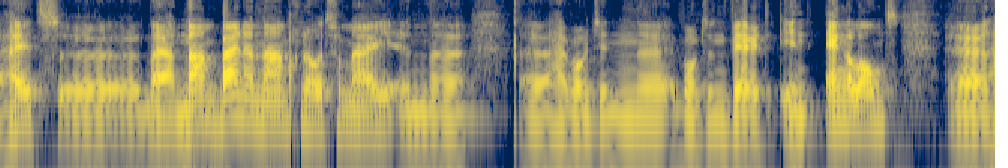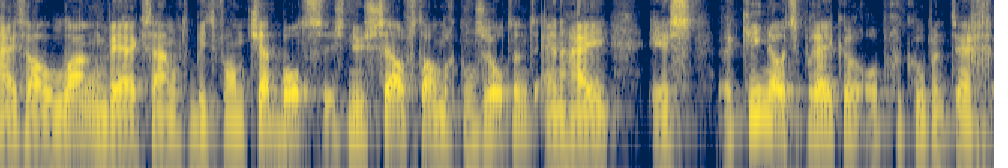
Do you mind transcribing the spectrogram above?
hij is nou ja, naam, bijna naamgenoot van mij en hij woont, in, woont en werkt in Engeland. hij is al lang werkzaam op het gebied van chatbots, is nu zelfstandig consultant en hij is keynote spreker op Recruitment Tech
